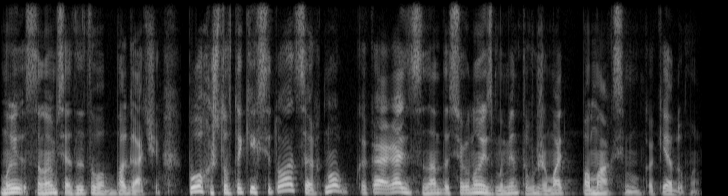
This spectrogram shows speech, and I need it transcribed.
Мы становимся от этого богаче. Плохо, что в таких ситуациях, ну, какая разница, надо все равно из момента выжимать по максимуму, как я думаю.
